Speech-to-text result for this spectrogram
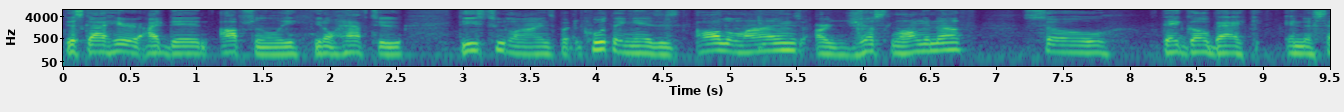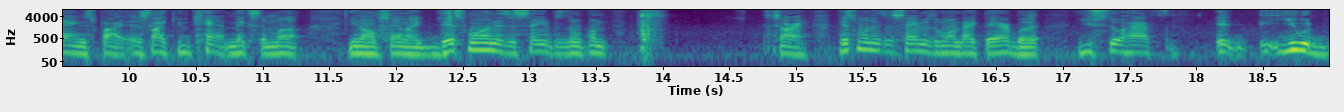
this guy here, I did optionally. You don't have to. these two lines. But the cool thing is, is all the lines are just long enough so they go back in the same spot. It's like you can't mix them up. You know what I'm saying? Like this one is the same as the one. Sorry, this one is the same as the one back there, but you still have it. You would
